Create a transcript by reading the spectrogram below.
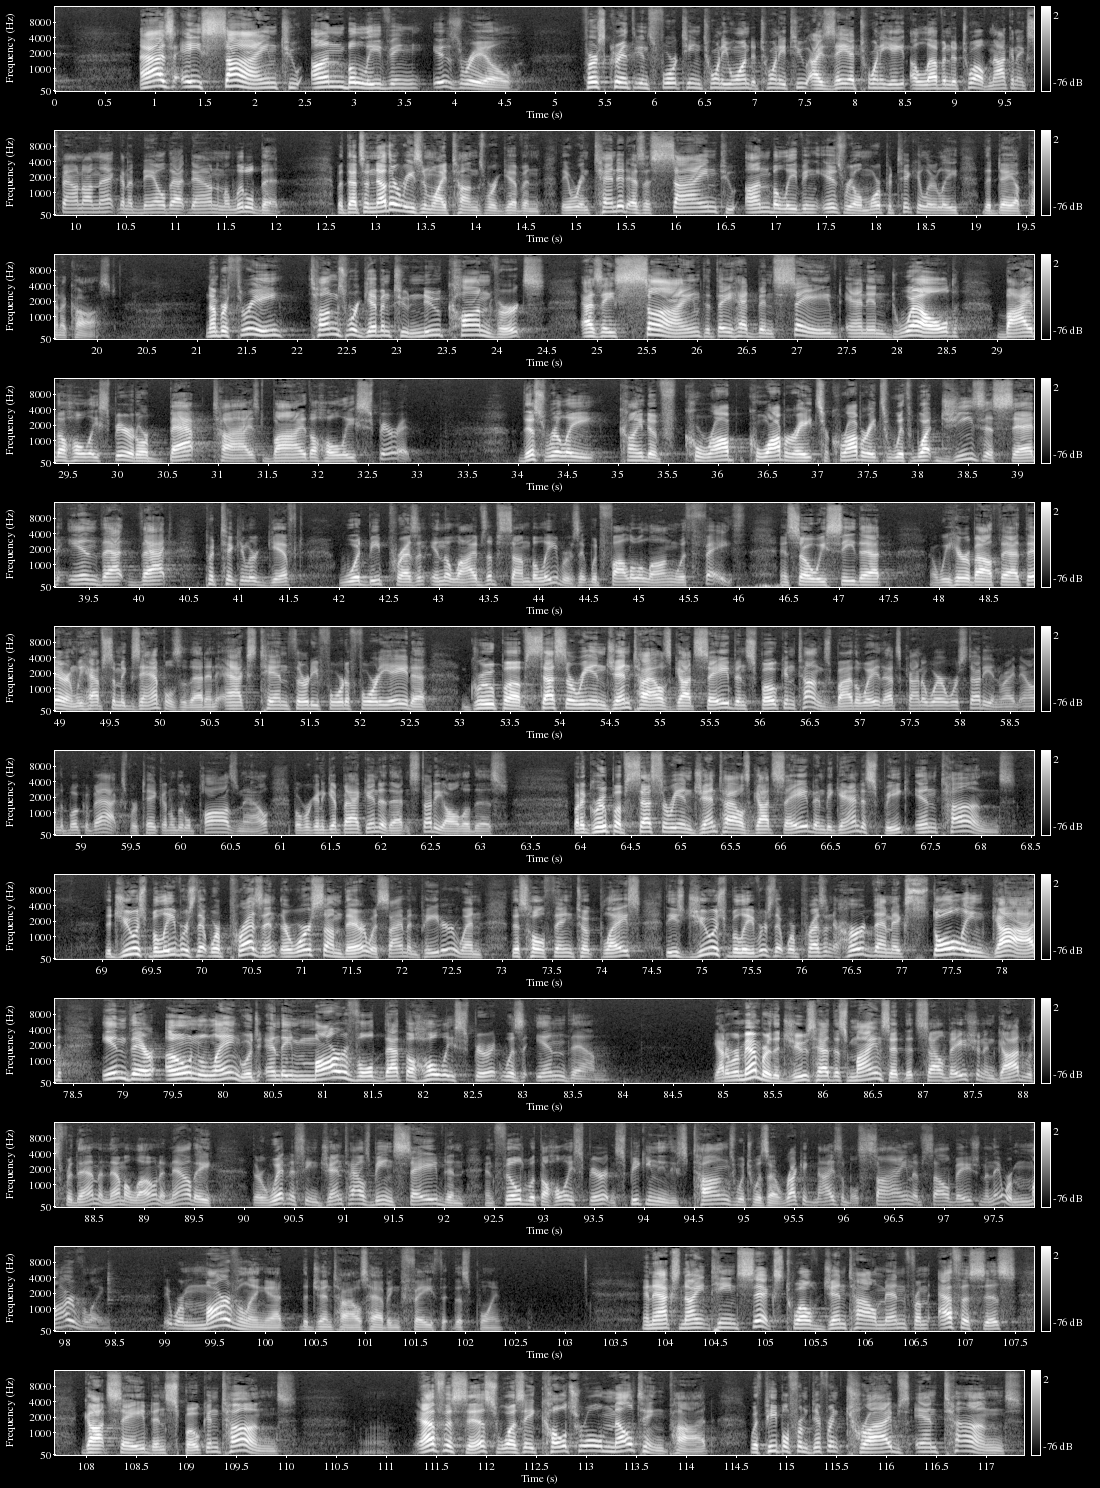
as a sign to unbelieving Israel. 1 Corinthians 14, 21 to 22, Isaiah 28, 11 to 12. Not going to expound on that, going to nail that down in a little bit. But that's another reason why tongues were given. They were intended as a sign to unbelieving Israel, more particularly the day of Pentecost. Number three, tongues were given to new converts as a sign that they had been saved and indwelled by the Holy Spirit or baptized by the Holy Spirit. This really kind of corroborates or corroborates with what Jesus said in that that particular gift would be present in the lives of some believers. It would follow along with faith. And so we see that we hear about that there, and we have some examples of that. In Acts 10 34 to 48, a group of Caesarean Gentiles got saved and spoke in tongues. By the way, that's kind of where we're studying right now in the book of Acts. We're taking a little pause now, but we're going to get back into that and study all of this. But a group of Caesarean Gentiles got saved and began to speak in tongues. The Jewish believers that were present, there were some there with Simon Peter when this whole thing took place. These Jewish believers that were present heard them extolling God in their own language, and they marveled that the Holy Spirit was in them. You got to remember, the Jews had this mindset that salvation and God was for them and them alone, and now they, they're witnessing Gentiles being saved and, and filled with the Holy Spirit and speaking in these tongues, which was a recognizable sign of salvation, and they were marveling they were marveling at the Gentiles having faith at this point. In Acts 19 6, 12 Gentile men from Ephesus got saved and spoke in tongues. Uh, Ephesus was a cultural melting pot with people from different tribes and tongues.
